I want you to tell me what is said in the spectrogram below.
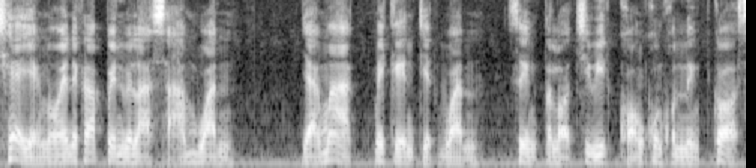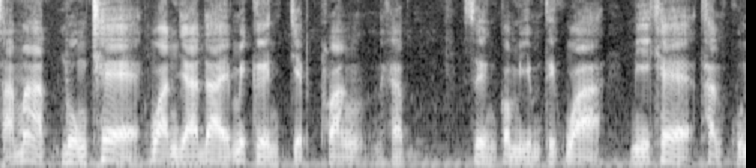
แช่อย่างน้อยนะครับ เป็นเวลา 3 วัน อย่างมากไม่เกิน 7 วัน ซึ่งตลอดชีวิตของคนคนหนึ่งก็สามารถลงแช่ว่านยาได้ไม่เกิน 7 ครั้งนะครับ ซึ่งก็มีบันทึกว่ามีแค่ท่านขุน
